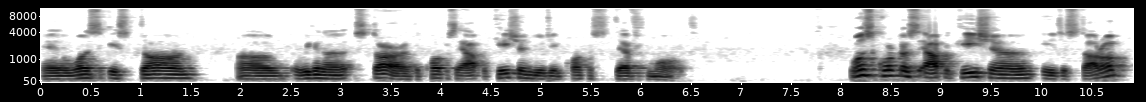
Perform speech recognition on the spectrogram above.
And once it's done, um, we're gonna start the Quarkus application using Quarkus dev mode. Once Quarkus application is startup,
